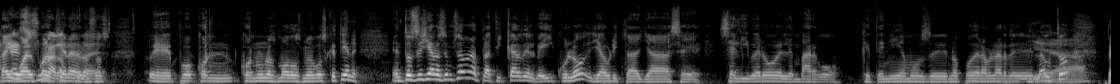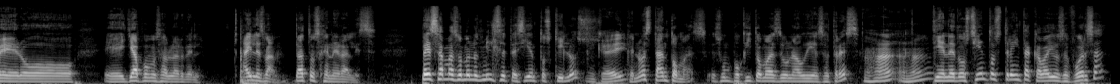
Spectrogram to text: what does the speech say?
Da igual cualquiera de los dos, eh, po- con, con unos modos nuevos que tiene. Entonces ya nos empezaron a platicar del vehículo, y ahorita ya se, se liberó el embargo que teníamos de no poder hablar del Ya. auto, pero eh, ya podemos hablar de él. Ahí les van, datos generales. Pesa más o menos 1700 kilos, que no es tanto más, es un poquito más de un Audi S3. Ajá, ajá. Tiene 230 caballos de fuerza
